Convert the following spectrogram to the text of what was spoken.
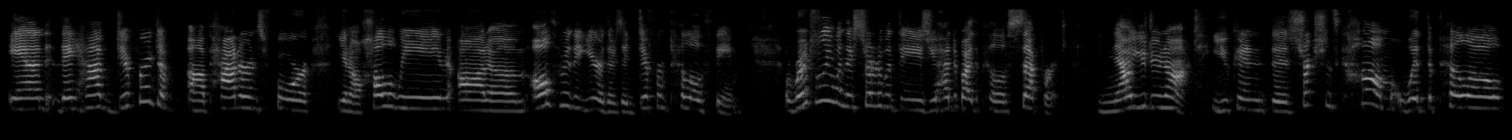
And they have different uh, patterns for, you know, Halloween, autumn, all through the year. There's a different pillow theme. Originally, when they started with these, you had to buy the pillow separate. Now you do not. You can, the instructions come with the pillow,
